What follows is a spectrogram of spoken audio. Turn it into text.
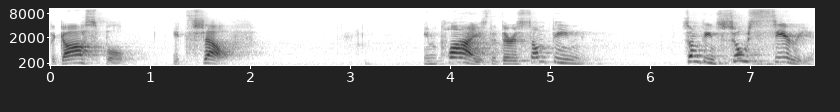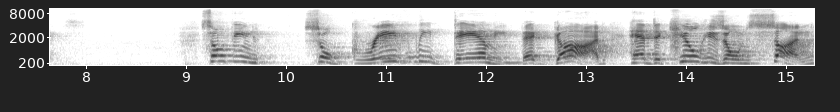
The gospel itself implies that there is something, something so serious, something so gravely damning that God had to kill his own son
